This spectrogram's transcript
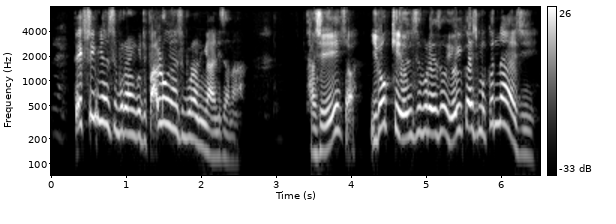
네. 백스윙 연습을 하는 거지 팔로우 연습을 하는 게 아니잖아. 다시 자 이렇게 연습을 해서 여기까지만 끝나야지.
